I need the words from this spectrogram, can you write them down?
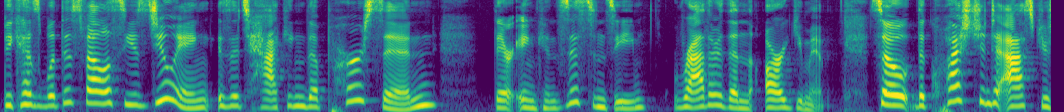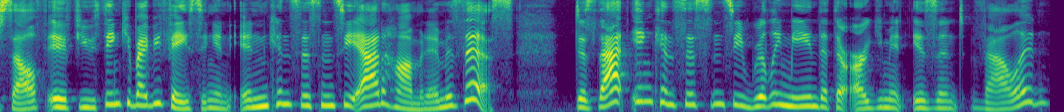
because what this fallacy is doing is attacking the person their inconsistency rather than the argument. So, the question to ask yourself if you think you might be facing an inconsistency ad hominem is this Does that inconsistency really mean that their argument isn't valid?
